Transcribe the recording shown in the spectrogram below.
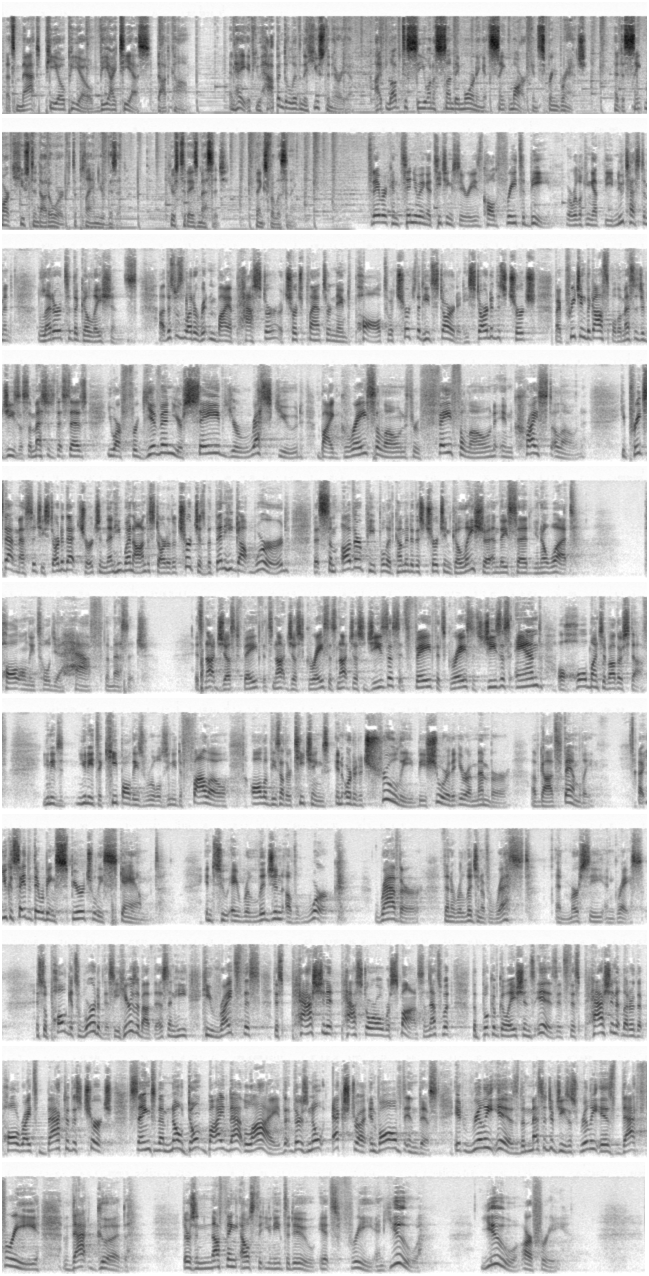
That's Matt, P-O-P-O-V-I-T-S dot com. And hey, if you happen to live in the Houston area, I'd love to see you on a Sunday morning at St. Mark in Spring Branch. Head to stmarkhouston.org to plan your visit. Here's today's message. Thanks for listening. Today we're continuing a teaching series called Free to Be, where we're looking at the New Testament letter to the Galatians. Uh, this was a letter written by a pastor, a church planter named Paul, to a church that he'd started. He started this church by preaching the gospel, the message of Jesus, a message that says you are forgiven, you're saved, you're rescued by grace alone, through faith alone, in Christ alone. He preached that message. He started that church and then he went on to start other churches. But then he got word that some other people had come into this church in Galatia and they said, you know what? Paul only told you half the message. It's not just faith. It's not just grace. It's not just Jesus. It's faith. It's grace. It's Jesus and a whole bunch of other stuff. You need, to, you need to keep all these rules. You need to follow all of these other teachings in order to truly be sure that you're a member of God's family. Uh, you could say that they were being spiritually scammed into a religion of work rather than a religion of rest and mercy and grace. And so Paul gets word of this. He hears about this and he, he writes this, this passionate pastoral response. And that's what the book of Galatians is. It's this passionate letter that Paul writes back to this church saying to them, no, don't buy that lie. There's no extra involved in this. It really is. The message of Jesus really is that free, that good. There's nothing else that you need to do. It's free. And you, you are free.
